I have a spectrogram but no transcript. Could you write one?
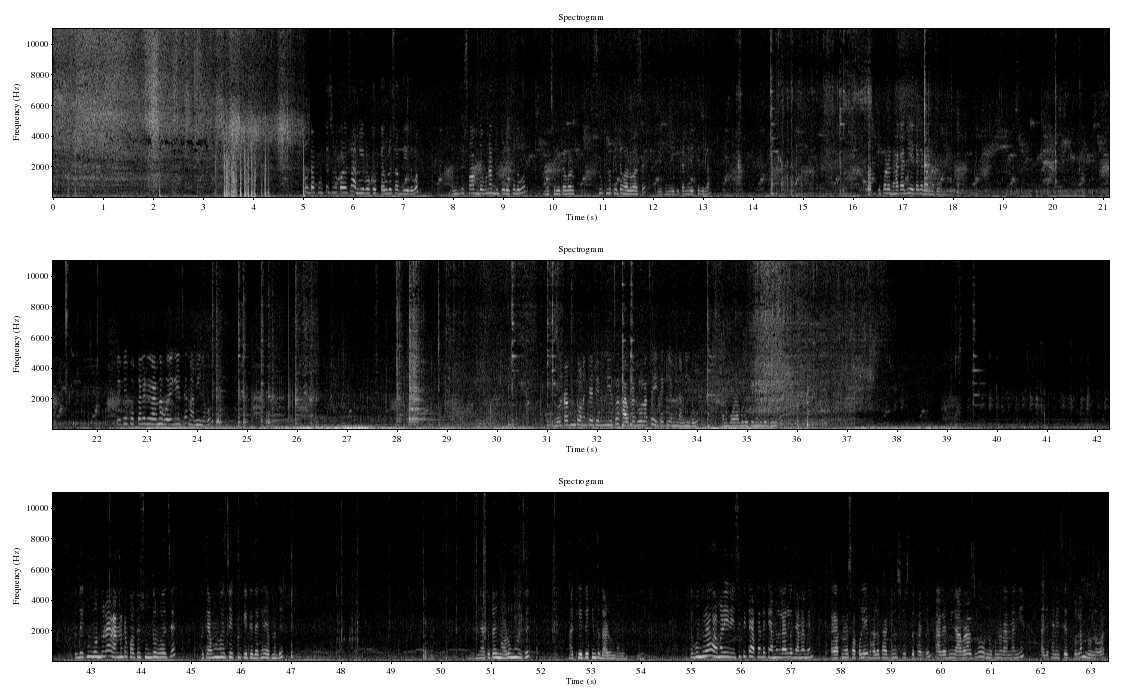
ওটা ফুটতে শুরু করেছে, আমি এবার কোপ্তাগুলো সব দিয়ে দেবো। আমি তো সব দেবো না, দুটো রেখে দেবো। আমার ছেলেটা আবার শুকনো খেতে ভালোবাসে দেখুন এই দুটো আমি রেখে দিলাম। এরপরে ঢাকা দিয়ে এটাকে রান্না করে নেব। পেঁপে কোপ্তাকারি রান্না হয়ে গিয়েছে, নামিয়ে নেব। ঝোলটা কিন্তু অনেকটাই টেনে নিয়েছে। হালকা ঝোল আছে এটা কি আমি নামিয়ে দেবো। কারণ বড়াগুলো টেনে নেবে ঝোলটা তো দেখুন বন্ধুরা, রান্নাটা কত সুন্দর হয়েছে। তো কেমন হয়েছে একটু কেটে দেখাই আপনাদের। এতটাই নরম হয়েছে, আর খেতে কিন্তু দারুণ লাগে। তো বন্ধুরা, আমার এই রেসিপিটা আপনাদের কেমন লাগল জানাবেন। আর আপনারা সকলেই ভালো থাকবেন, সুস্থ থাকবেন। আগামী দিন আবার আসব অন্য কোনো রান্না নিয়ে। আজ এখানে শেষ করলাম, ধন্যবাদ।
